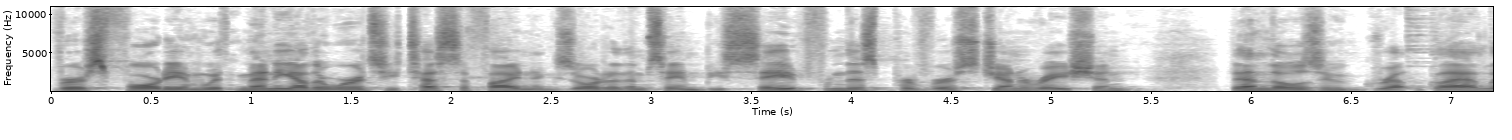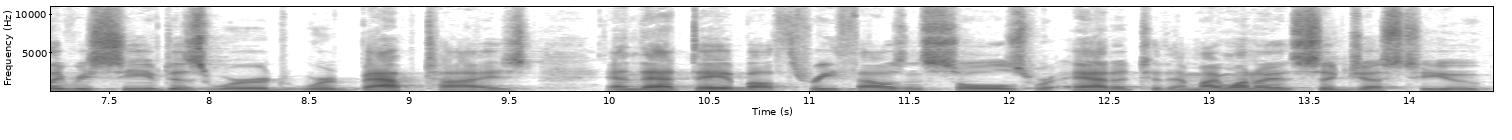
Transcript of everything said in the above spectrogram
verse 40 and with many other words he testified and exhorted them saying be saved from this perverse generation then those who gladly received his word were baptized and that day about 3000 souls were added to them i want to suggest to you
